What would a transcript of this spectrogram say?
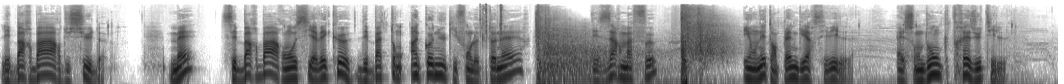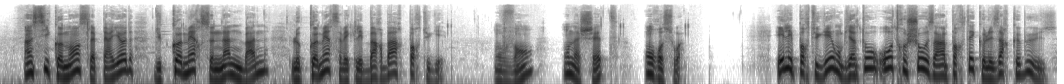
les barbares du Sud. Mais ces barbares ont aussi avec eux des bâtons inconnus qui font le tonnerre, des armes à feu, et on est en pleine guerre civile. Elles sont donc très utiles. Ainsi commence la période du commerce Nanban, le commerce avec les barbares portugais. On vend, on achète, on reçoit. Et les Portugais ont bientôt autre chose à importer que les arquebuses,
